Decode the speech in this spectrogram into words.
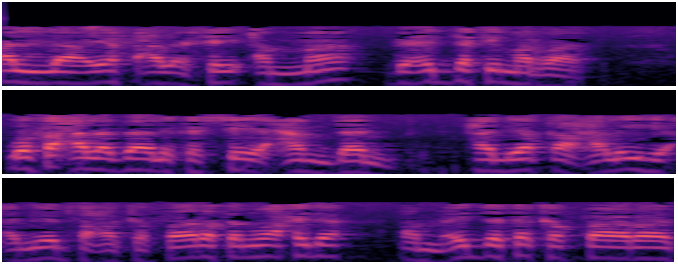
ألا يفعل شيئا ما بعدة مرات وفعل ذلك الشيء عمدا هل يقع عليه أن يدفع كفارة واحدة أم عدة كفارات؟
